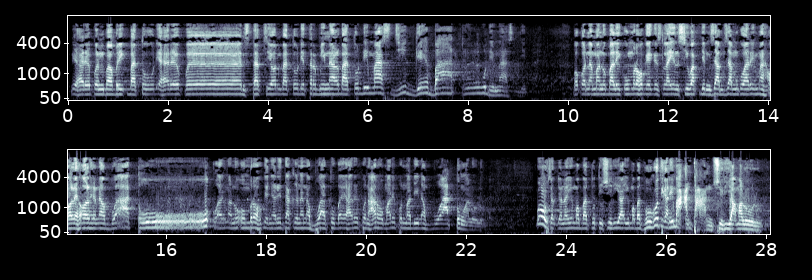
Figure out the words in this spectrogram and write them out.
diharapun pabrik batu diharapun stasiun batu di terminal batu di masjid ge batu di masjid. Pokok nama nu balik umroh geges lain siwak jeng zam-zam kuarimah oleh-oleh na batu. Ku nu umroh ge nyaritakeun na batu bay hareupeun haram haripun Madinah batu ngalulu Buh, sakjana ieu mah batu ti Syria, ieu mah batu bugu ti Kalimantan, Syria malulu.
